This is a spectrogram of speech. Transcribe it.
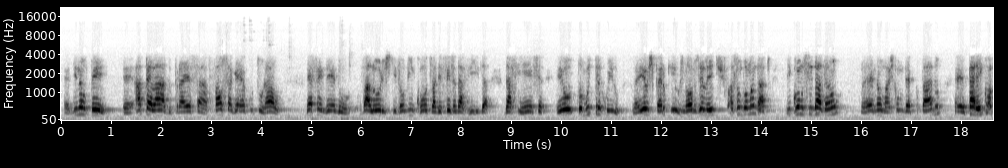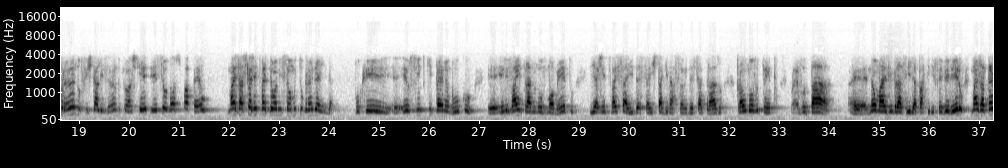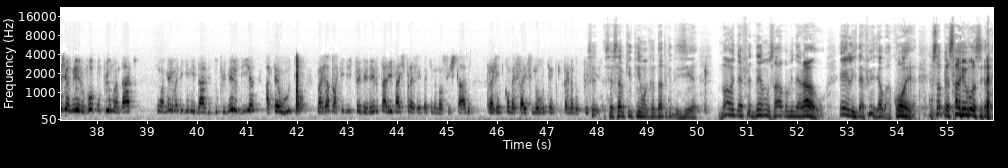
eh, de não ter eh, apelado para essa falsa guerra cultural, defendendo valores que vão de encontro à defesa da vida, da ciência. Eu estou muito tranquilo. né? Eu espero que os novos eleitos façam um bom mandato. E como cidadão, né, não mais como deputado, eh, estarei cobrando, fiscalizando, que eu acho que esse é o nosso papel. Mas acho que a gente vai ter uma missão muito grande ainda, porque eh, eu sinto que Pernambuco eh, ele vai entrar no novo momento e a gente vai sair dessa estagnação e desse atraso para um novo tempo. Eu vou estar eh, não mais em Brasília a partir de fevereiro, mas até janeiro vou cumprir o mandato com a mesma dignidade do primeiro dia até o último, mas a partir de fevereiro estarei mais presente aqui no nosso estado para a gente começar esse novo tempo que Pernambuco precisa. Você sabe que tinha uma candidata que dizia: Nós defendemos a água mineral, eles defendem a maconha. Eu só pensava em você, né?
